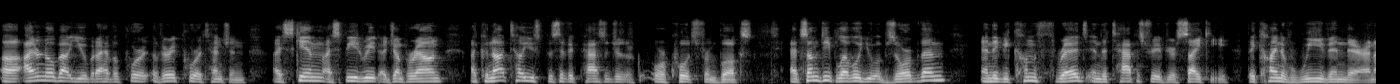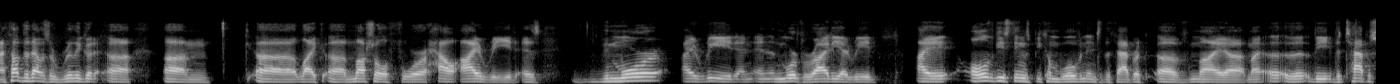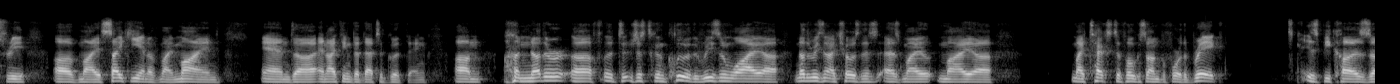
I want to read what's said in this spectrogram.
uh, I don't know about you, but I have a poor, a very poor attention. I skim, I speed read, I jump around. I could not tell you specific passages or, or quotes from books. At some deep level, you absorb them, and they become threads in the tapestry of your psyche. They kind of weave in there, and I thought that that was a really good, uh, um, uh, like, uh, muscle for how I read. Is the more I read, and and the more variety I read, I all of these things become woven into the fabric of my uh, my uh, the, the, the tapestry of my psyche and of my mind, and uh, and I think that that's a good thing. Um, another uh, to, just to conclude, the reason why uh, another reason I chose this as my my uh, my text to focus on before the break is because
